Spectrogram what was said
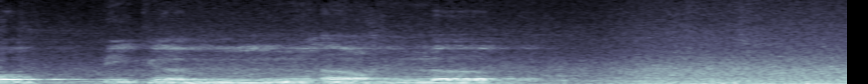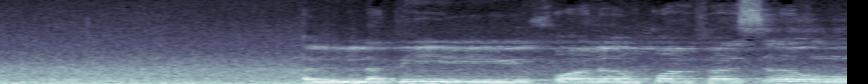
ربك الذي خلق فسوى.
